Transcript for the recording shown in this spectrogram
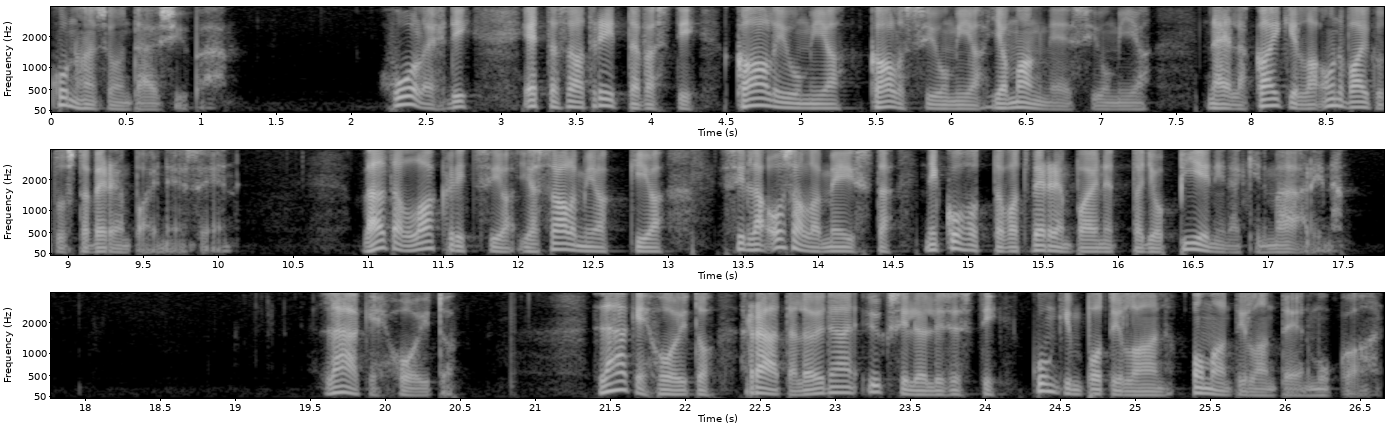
kunhan se on täysjyvää. Huolehdi, että saat riittävästi kaaliumia, kalsiumia ja magneesiumia. Näillä kaikilla on vaikutusta verenpaineeseen. Vältä lakritsia ja salmiakkia, sillä osalla meistä ne kohottavat verenpainetta jo pieninäkin määrinä. Lääkehoito. Lääkehoito räätälöidään yksilöllisesti kunkin potilaan oman tilanteen mukaan.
